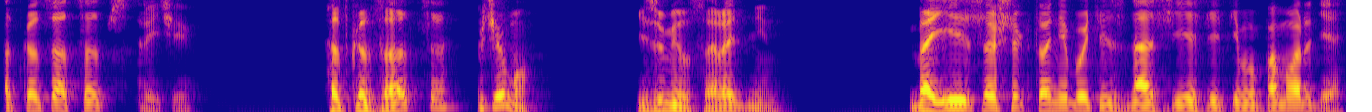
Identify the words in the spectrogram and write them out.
отказаться от встречи. — Отказаться? Почему? — изумился Роднин. — Боится, что кто-нибудь из нас ездит ему по морде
